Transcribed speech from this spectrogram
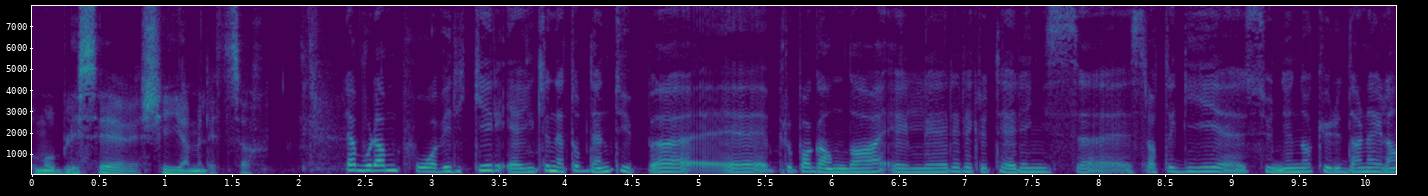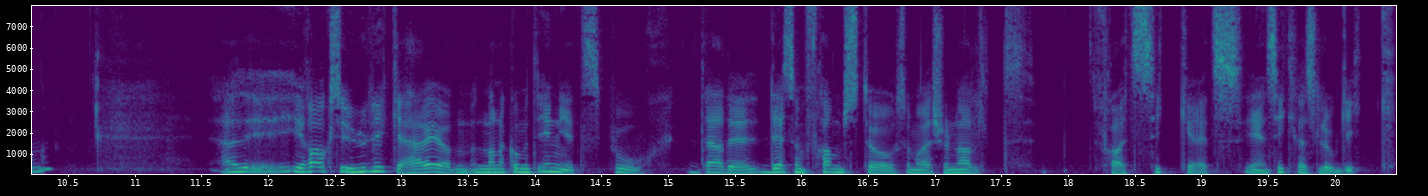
å mobilisere sjiamilitser. Ja, hvordan påvirker egentlig nettopp den type eh, propaganda eller rekrutteringsstrategi eh, sunnien og kurderne i landet? Iraks ulykke her er jo at man har kommet inn i et spor der det, det som framstår som rasjonalt fra i en sikkerhetslogikk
